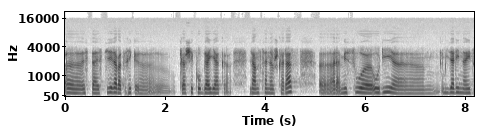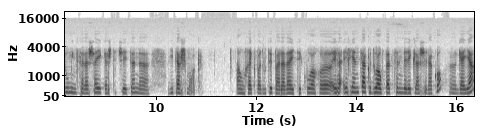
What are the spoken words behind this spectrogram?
uh, ez da ez direla bakarrik uh, klaseko gaiak uh, lantzen euskaraz. Uh, ara, mesu hori uh, bidali nahi du mintzalasai ikastetxeetan uh, gitasmoak. Aurrek badute parada eteko uh, errientak du hautatzen bere klaserako uh, gaia.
